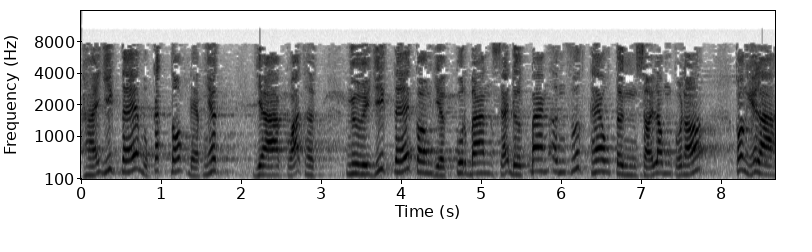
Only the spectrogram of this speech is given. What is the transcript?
hãy giết tế một cách tốt đẹp nhất. Và quả thật người giết tế con vật kurban sẽ được ban ân phước theo từng sợi lông của nó. Có nghĩa là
